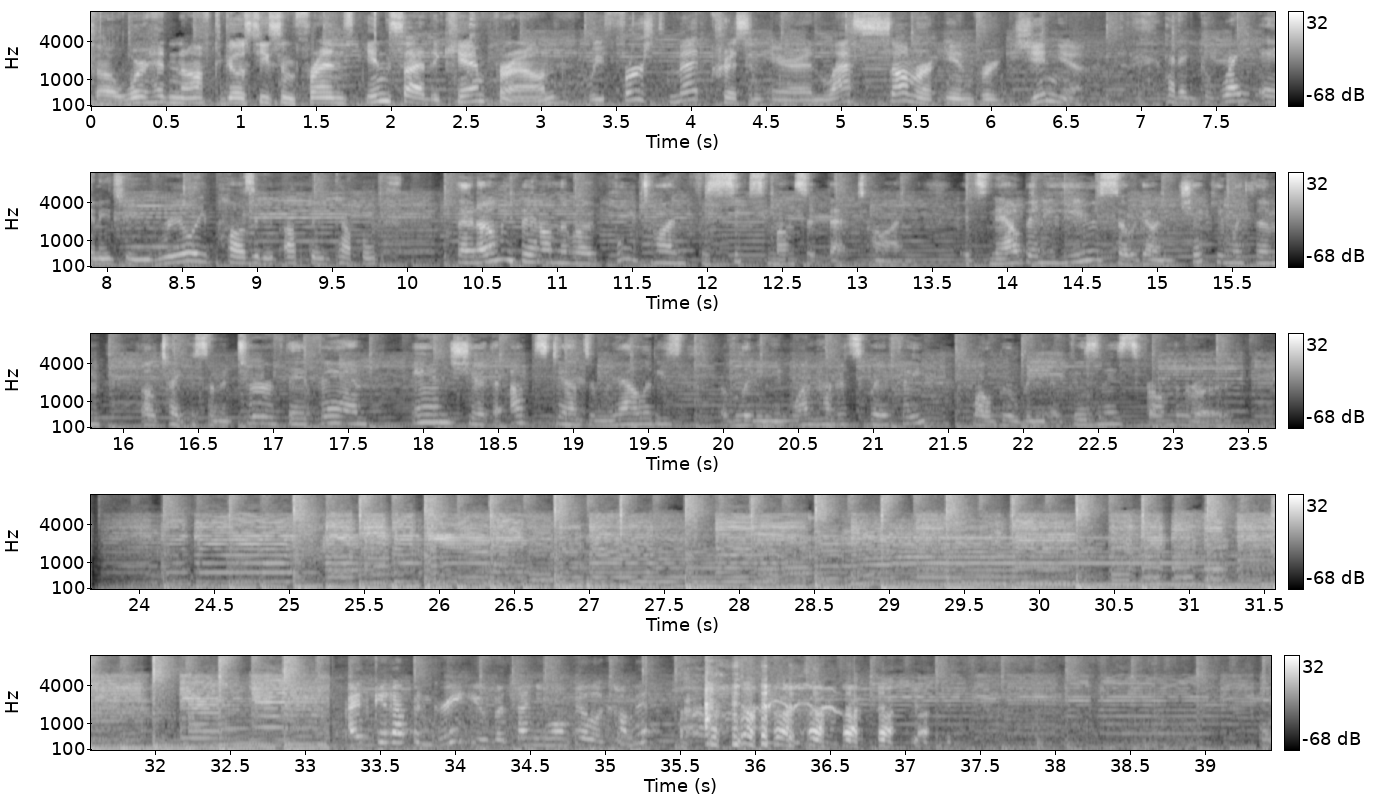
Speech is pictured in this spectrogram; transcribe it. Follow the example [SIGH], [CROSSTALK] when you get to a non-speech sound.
So we're heading off to go see some friends inside the campground. We first met Chris and Aaron last summer in Virginia. Had a great energy, really positive, upbeat couple. They'd only been on the road full time for six months at that time. It's now been a year, so we're going to check in with them. They'll take us on a tour of their van and share the ups, downs, and realities of living in 100 square feet while building a business from the road. Get up and greet you, but then you won't be able to come in.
